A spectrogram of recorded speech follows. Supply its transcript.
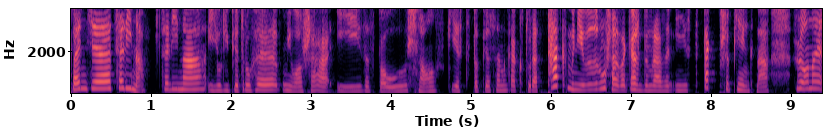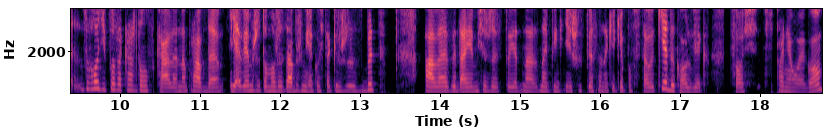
będzie Celina. Celina, Julii Pietruchy, Miłosza i zespołu Śląsk. Jest to piosenka, która tak mnie wzrusza za każdym razem i jest tak przepiękna, że ona wychodzi poza każdą skalę, naprawdę. Ja wiem, że to może zabrzmi jakoś tak już zbyt, ale wydaje mi się, że jest to jedna z najpiękniejszych piosenek, jakie powstały kiedykolwiek. Coś wspaniałego.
